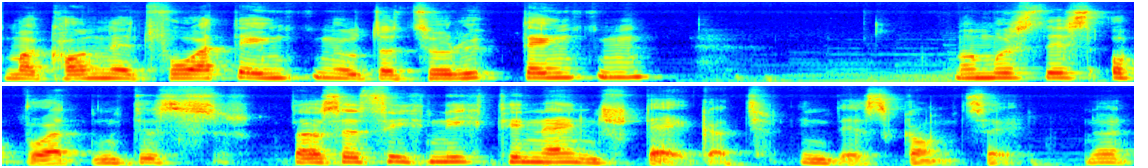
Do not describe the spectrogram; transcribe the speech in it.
man kann nicht vordenken oder zurückdenken. Man muss das abwarten, das, dass er sich nicht hineinsteigert in das Ganze. Ne?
